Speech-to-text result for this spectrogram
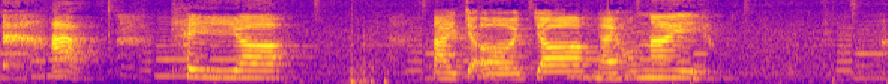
À thì uh, tài trợ cho ngày hôm nay. 아,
